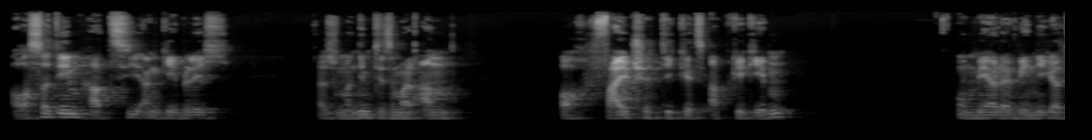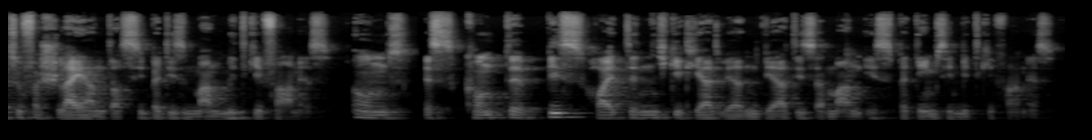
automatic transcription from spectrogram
Außerdem hat sie angeblich, also man nimmt es einmal an, auch falsche Tickets abgegeben, um mehr oder weniger zu verschleiern, dass sie bei diesem Mann mitgefahren ist. Und es konnte bis heute nicht geklärt werden, wer dieser Mann ist, bei dem sie mitgefahren ist.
